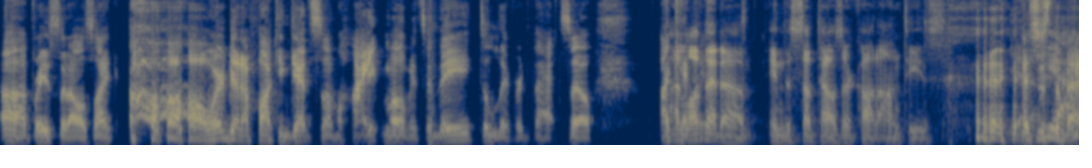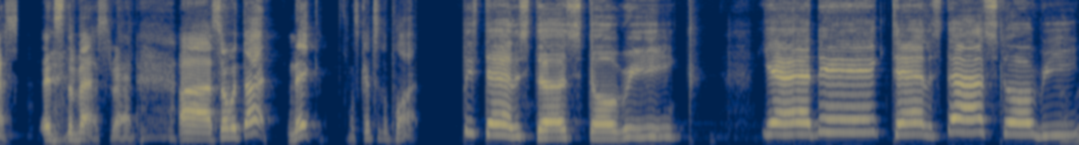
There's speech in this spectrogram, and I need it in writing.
uh bracelet, I was like, oh, we're gonna fucking get some hype moments. And they delivered that. So I, I, can't love wait. that uh, in the subtitles they're called aunties. It's just the best. It's the best, man. Uh, so with that, Nick, let's get to the plot. Please tell us the story. Yeah, Nick, tell us the story.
